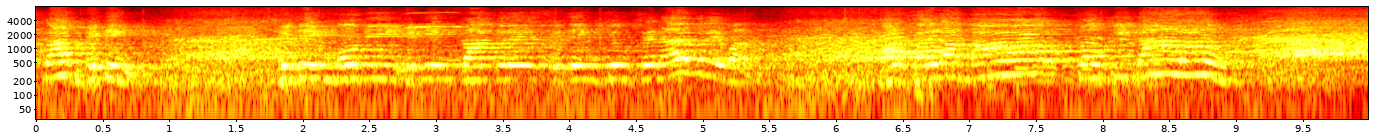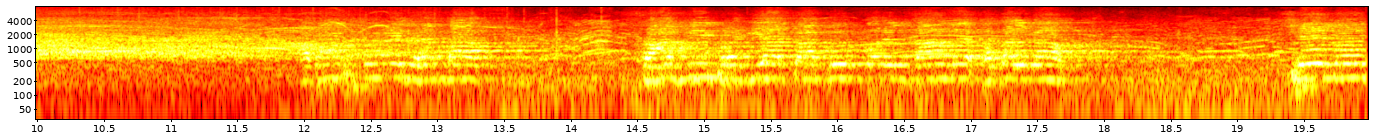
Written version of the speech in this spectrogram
stop hitting hitting Modi hitting Congress hitting Shiv Sena everyone और पहला मार, चौकीदार आउट अब आप सुनिए जो है बात साध्वी प्रज्ञा ठाकुर पर इल्ज़ाम है कतल का। छह लोग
